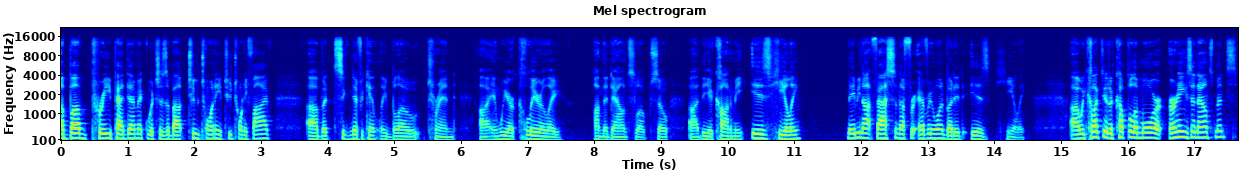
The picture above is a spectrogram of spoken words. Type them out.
above pre pandemic, which is about 220, 225, uh, but significantly below trend. Uh, and we are clearly on the downslope. So uh, the economy is healing. Maybe not fast enough for everyone, but it is healing. Uh, we collected a couple of more earnings announcements.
